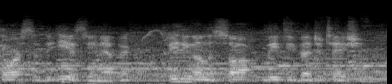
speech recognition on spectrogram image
forests of the Eocene epoch, feeding on the soft, leafy vegetation.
